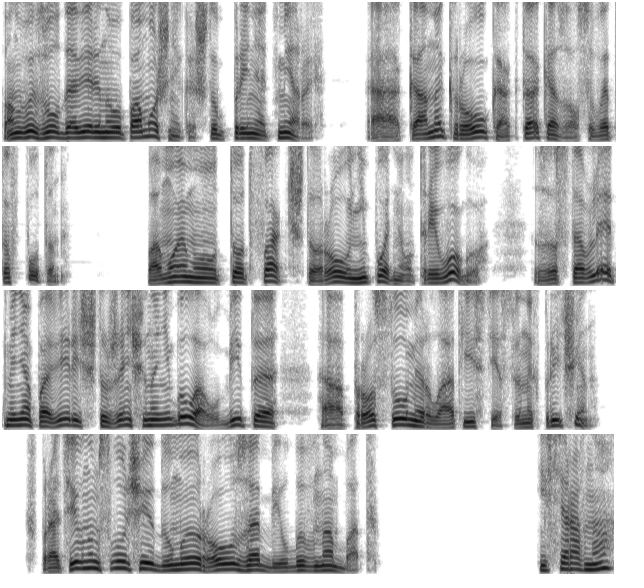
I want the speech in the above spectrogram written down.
Он вызвал доверенного помощника, чтобы принять меры, а Канна Кроу как-то оказался в это впутан. По-моему, тот факт, что Роу не поднял тревогу, заставляет меня поверить, что женщина не была убита, а просто умерла от естественных причин. В противном случае, думаю, Роу забил бы в набат. И все равно,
